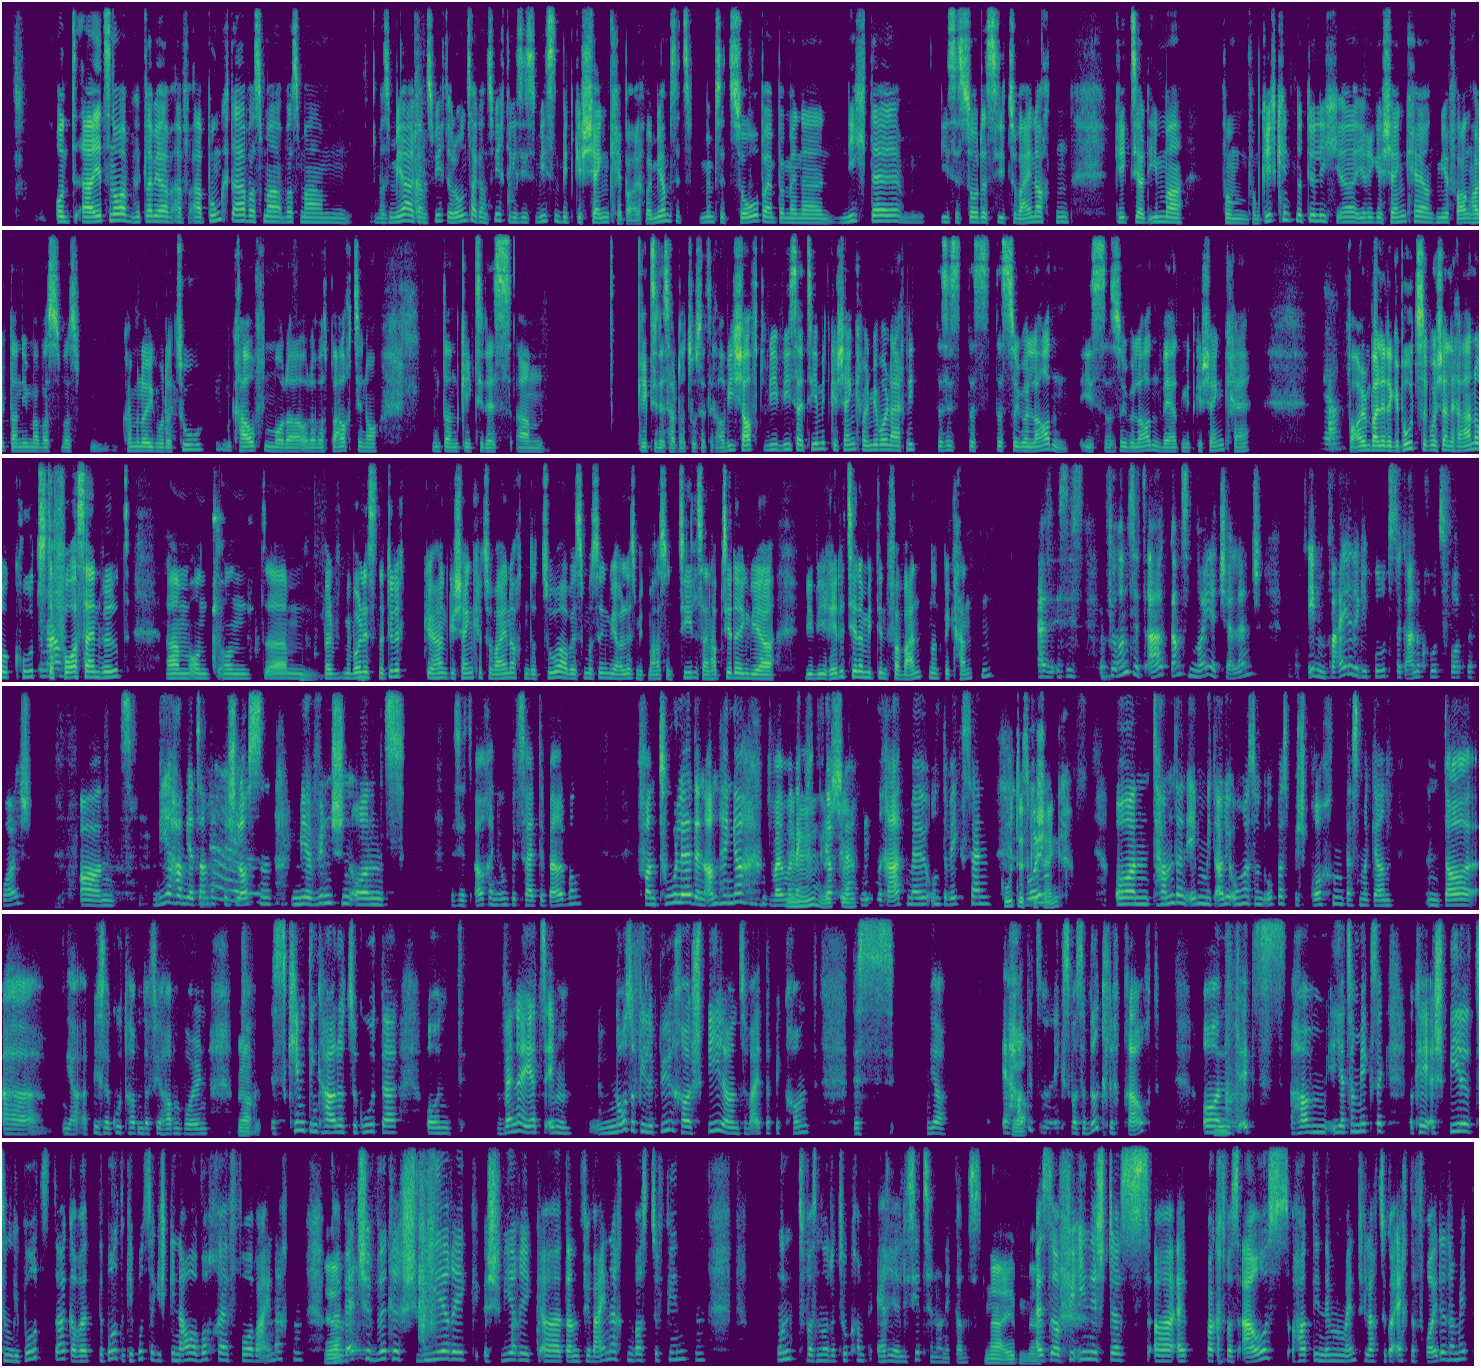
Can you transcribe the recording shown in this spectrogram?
Und äh, jetzt noch, glaube ich, ein, ein, ein Punkt da, was man, was man, was mir auch ganz wichtig oder uns auch ganz wichtig ist, ist Wissen mit Geschenke bei euch. Weil wir haben es jetzt, wir jetzt so, bei, bei meiner Nichte ist es so, dass sie zu Weihnachten kriegt sie halt immer vom, vom Christkind natürlich äh, ihre Geschenke und wir fragen halt dann immer, was, was können wir noch irgendwo dazu kaufen oder, oder was braucht sie noch? Und dann kriegt sie das, ähm, kriegt sie das halt noch zusätzlich. Aber wie schafft, wie, wie seid ihr mit Geschenken? Weil wir wollen eigentlich nicht, dass es dass, das so überladen ist, also so überladen werden mit Geschenke. Ja. Vor allem, weil ja der Geburtstag wahrscheinlich auch noch kurz Genau. davor sein wird. Ähm, und und ähm, weil wir wollen jetzt natürlich gehören Geschenke zu Weihnachten dazu, aber es muss irgendwie alles mit Maß und Ziel sein. Habt ihr da irgendwie, ein- wie, wie redet ihr da mit den Verwandten und Bekannten? Also es ist für uns jetzt auch ganz eine neue Challenge, eben weil der Geburtstag auch noch kurz vor bevor ist. Und wir haben jetzt einfach beschlossen, wir wünschen uns, das ist jetzt auch eine unbezahlte Werbung, von Thule den Anhänger, weil wir Mhm, nächstes Jahr ist so. vielleicht mit dem Radmail unterwegs sein Gutes Wollen- Geschenk. Und haben dann eben mit alle Omas und Opas besprochen, dass wir gern da äh, ja, ein bisschen Guthaben dafür haben wollen. Ja. Es kommt den Carlo zugute und wenn er jetzt eben nur so viele Bücher, Spiele und so weiter bekommt, das, ja, er Ja. hat jetzt noch nichts, was er wirklich braucht. Und jetzt, haben, jetzt haben wir gesagt, okay, ein Spiel zum Geburtstag, aber der Bur- Geburtstag ist genau eine Woche vor Weihnachten Ja. dann wird es schon wirklich schwierig, schwierig äh, dann für Weihnachten was zu finden. Und was noch dazu kommt, er realisiert es ja noch nicht ganz. Na eben, ja. Also für ihn ist das, äh, er packt was aus, hat in dem Moment vielleicht sogar echte Freude damit.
